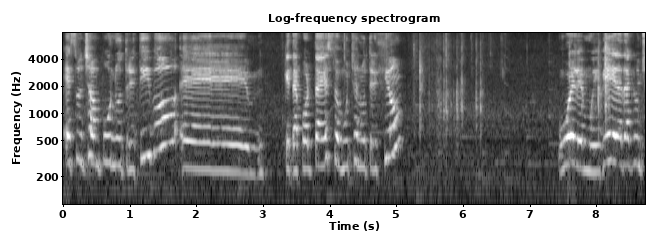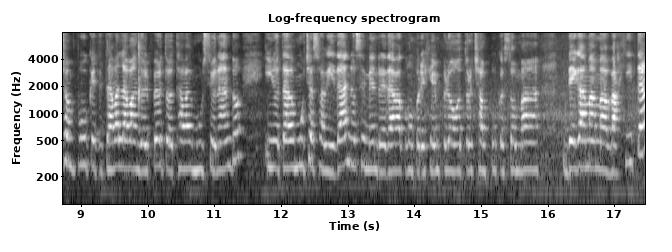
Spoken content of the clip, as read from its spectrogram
Es un champú nutritivo eh, que te aporta eso, mucha nutrición. Huele muy bien, era que un champú que te estaba lavando el pelo, te lo estaba emulsionando y notaba mucha suavidad, no se me enredaba como por ejemplo otros champú que son más de gama más bajita.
